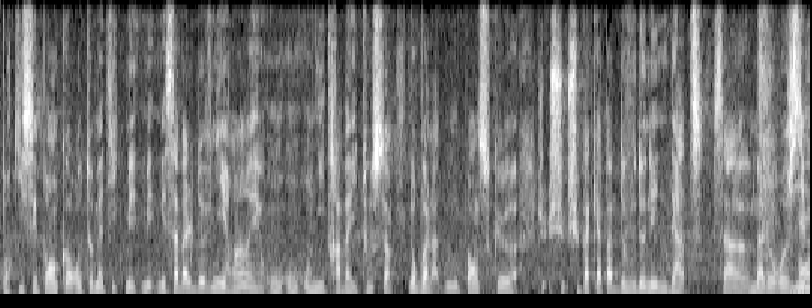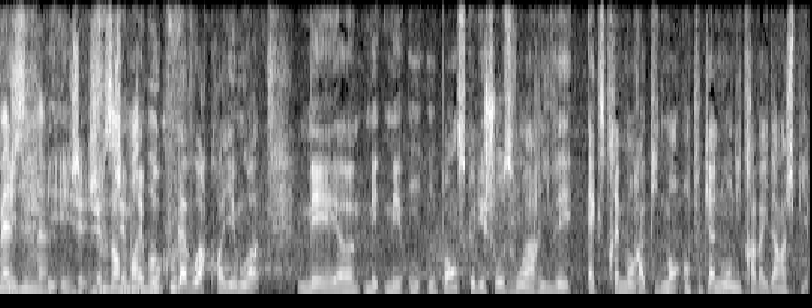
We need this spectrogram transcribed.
pour qui c'est pas encore automatique, mais, mais, mais, ça va le devenir, hein, et on, on, y travaille tous. Donc voilà, on pense que je ne suis pas capable de vous donner une date, ça euh, malheureusement. J'imagine. Et, j'aimerais beaucoup l'avoir, croyez-moi. Mais, euh, mais, mais on, pense que les choses vont arriver extrêmement rapidement. En tout cas, nous, on y travaille d'arrache-pied.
